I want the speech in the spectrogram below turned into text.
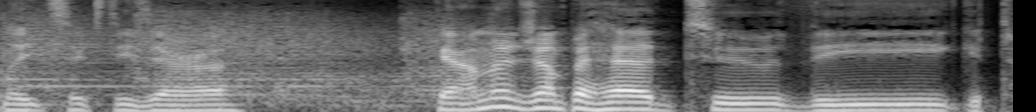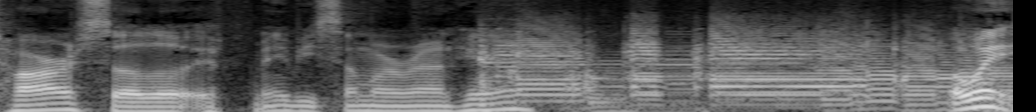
late 60s era. Okay, I'm going to jump ahead to the guitar solo if maybe somewhere around here. Oh wait.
